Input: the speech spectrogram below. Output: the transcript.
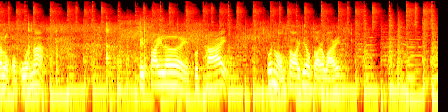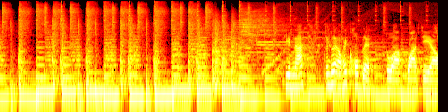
ตลบอบอวนมาก ปิดไฟเลย สุดท้าย ต้นหอมซอยที่เราซอยเอาไว้ ชิมนะ เพื่อนๆเอาให้ครบเลย ตัวกวาเจียว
